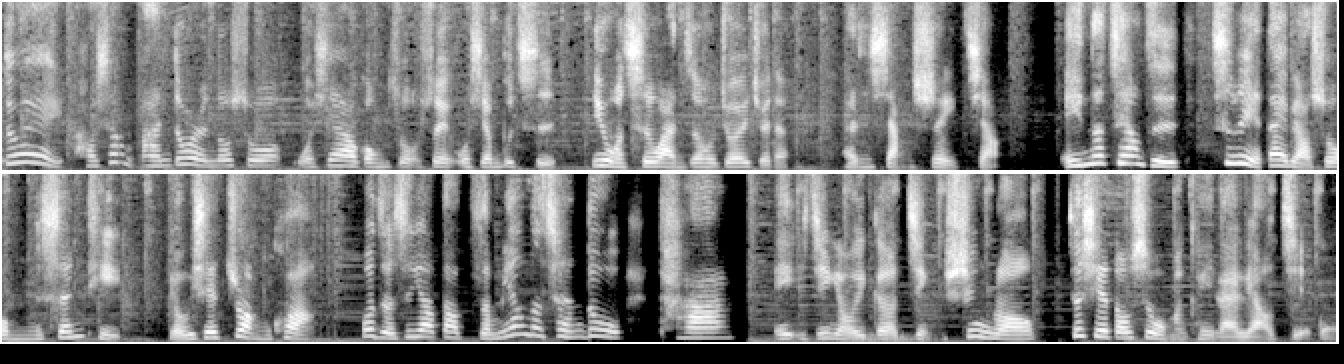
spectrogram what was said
对，好像蛮多人都说，我现在要工作，所以我先不吃，因为我吃完之后就会觉得很想睡觉。诶，那这样子是不是也代表说我们的身体有一些状况，或者是要到怎么样的程度，它诶已经有一个警讯喽？这些都是我们可以来了解的。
